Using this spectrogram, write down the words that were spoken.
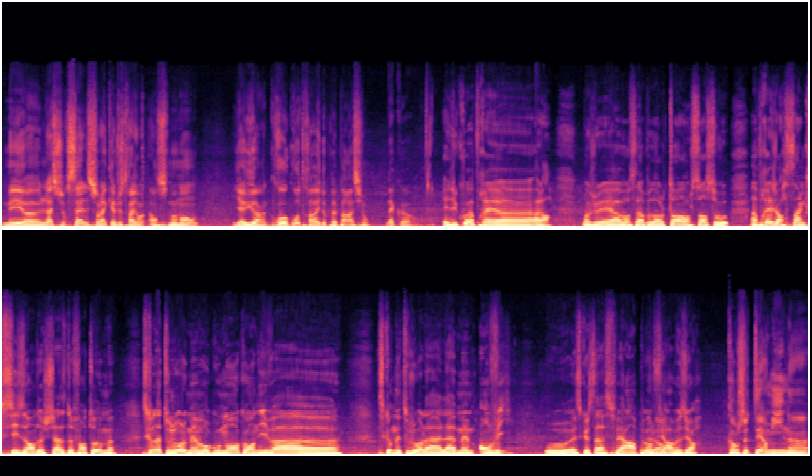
mais euh, là sur celle sur laquelle je travaille en, en ce moment, il y a eu un gros gros travail de préparation. D'accord. Et du coup, après, euh, alors, moi je vais avancer un peu dans le temps, dans le sens où, après genre 5-6 ans de chasse de fantômes, est-ce qu'on a toujours le même engouement quand on y va euh, Est-ce qu'on a toujours la, la même envie Ou est-ce que ça va se faire un peu au fur et à mesure Quand je termine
